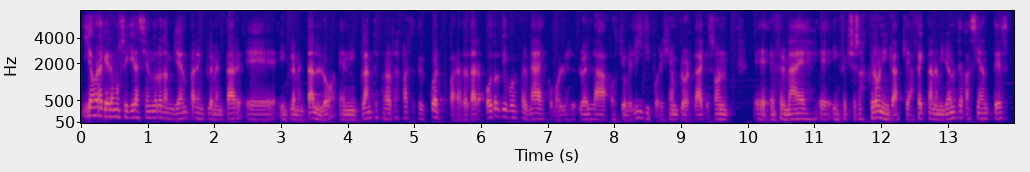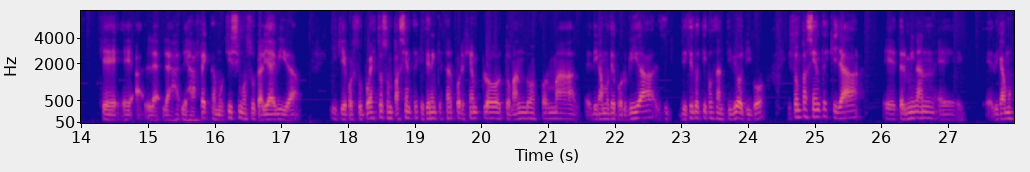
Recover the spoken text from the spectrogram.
Y ahora queremos seguir haciéndolo también para implementar, eh, implementarlo en implantes para otras partes del cuerpo, para tratar otro tipo de enfermedades como lo es la osteomelitis, por ejemplo, ¿verdad? que son eh, enfermedades eh, infecciosas crónicas que afectan a millones de pacientes, que les afecta muchísimo su calidad de vida y que por supuesto son pacientes que tienen que estar, por ejemplo, tomando en forma, digamos, de por vida distintos tipos de antibióticos y son pacientes que ya terminan eh, digamos,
